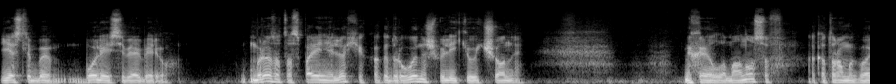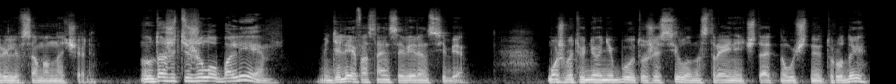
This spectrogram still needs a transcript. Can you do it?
если бы более себя берег. Умрет от воспаления легких, как и другой наш великий ученый Михаил Ломоносов, о котором мы говорили в самом начале. Но даже тяжело болея, Менделеев останется верен себе. Может быть, у него не будет уже силы настроения читать научные труды,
